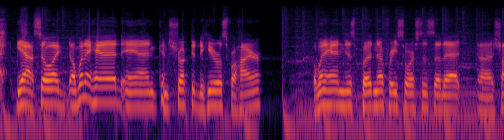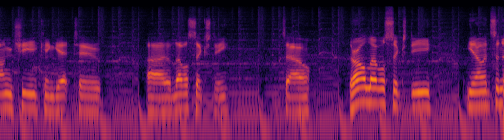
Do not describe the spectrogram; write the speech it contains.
yeah, so I, I went ahead and constructed the Heroes for Hire. I went ahead and just put enough resources so that uh, Shang-Chi can get to uh, level 60. So they're all level 60. You know, it's an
